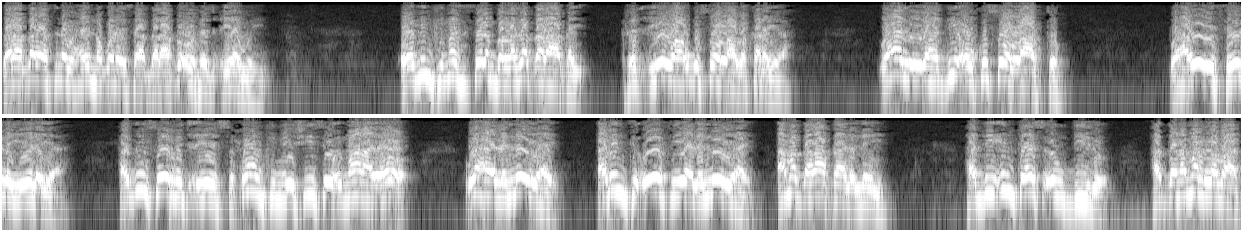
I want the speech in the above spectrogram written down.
Dalaaqadaasna waxay noqonaysaa dalaaqo oo rajciya weeye. Oo ninkii masalanba laga dalaaqay rajciyo waa ugu soo laabo karayaa waxaa la yidhi haddii uu ku soo laabto waxa weeye see la yeelayaa. Hadduu soo rajciyeyso xukunkii meeshiisii u imaanaya oo waxaa la leeyahay arrintii oofiyaa la leeyahay ama dalaaqaa la leeyahay. Haddii intaas uu diido haddana mar labaad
